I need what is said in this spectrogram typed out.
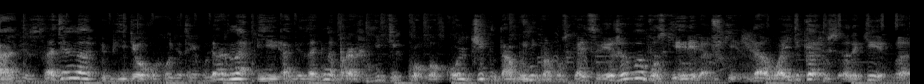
Обязательно видео выходит регулярно и обязательно прожмите колокольчик, дабы не пропускать свежие выпуски, ребятушки. Давайте-ка все-таки э,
